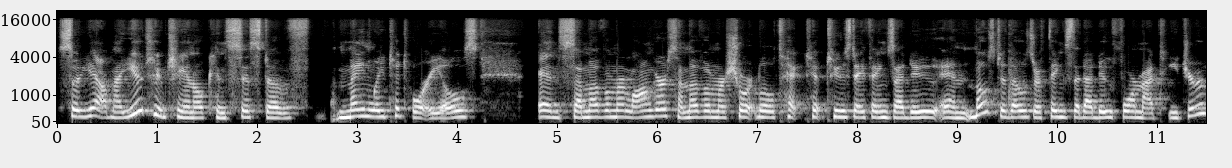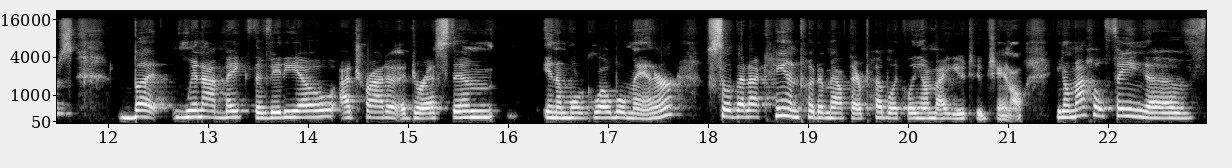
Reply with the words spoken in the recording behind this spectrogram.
So yeah, my YouTube channel consists of mainly tutorials and some of them are longer some of them are short little tech tip tuesday things i do and most of those are things that i do for my teachers but when i make the video i try to address them in a more global manner so that i can put them out there publicly on my youtube channel. You know my whole thing of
